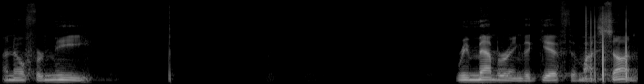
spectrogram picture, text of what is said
I know for me, remembering the gift of my son.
